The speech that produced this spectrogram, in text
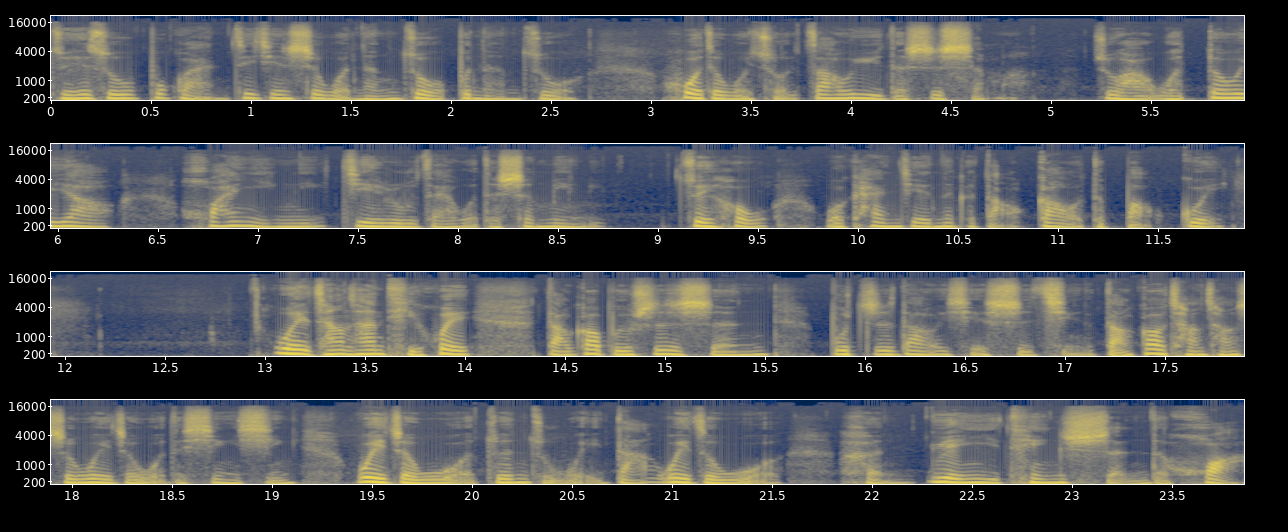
主耶稣，不管这件事我能做不能做，或者我所遭遇的是什么，主啊，我都要欢迎你介入在我的生命里。最后，我看见那个祷告的宝贵。我也常常体会，祷告不是神不知道一些事情，祷告常常是为着我的信心，为着我尊主伟大，为着我很愿意听神的话。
